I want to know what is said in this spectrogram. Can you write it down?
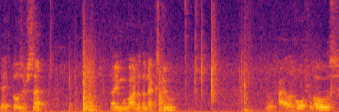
Okay, those are set. Now you move on to the next two. Little pilot hole for those.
